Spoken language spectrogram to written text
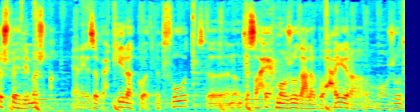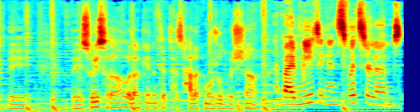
تشبه دمشق يعني إذا بحكي لك وقت بتفوت إنه أنت صحيح موجود على بحيرة وموجود ب بسويسرا ولكن أنت بتحس حالك موجود بالشام. By meeting in Switzerland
